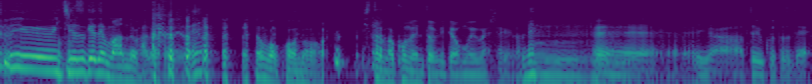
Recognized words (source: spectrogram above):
という位置づけでもあるのかなとね。でもこの人のコメントを見て思いましたけどね。えー、いやということで、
